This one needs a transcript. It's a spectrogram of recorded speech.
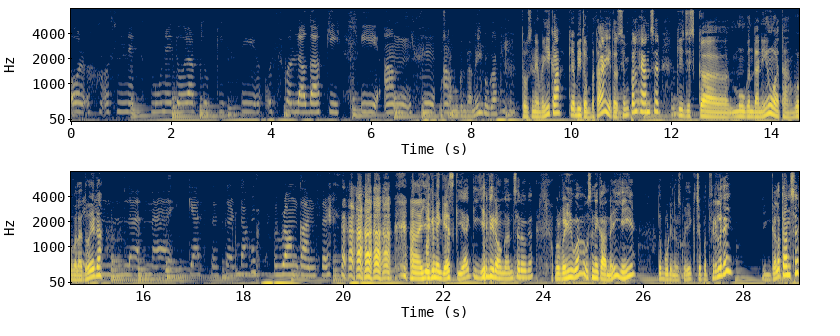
और उसने मुँह नहीं धोया क्योंकि उसको लगा कि आम उसका मुँह गंदा नहीं होगा। तो उसने वही कहा कि अभी तो बताया ये तो सिंपल है आंसर कि जिसका मुँह गंदा नहीं हुआ था वो वाला धोएगा। रॉन्ग आंसर हाँ युग ने गैस किया कि ये भी रॉन्ग आंसर होगा। और वही हुआ, उसने कहा, नहीं, यही है। तो बूढ़े ने उसको एक चपत फिर लगाई। गलत आंसर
